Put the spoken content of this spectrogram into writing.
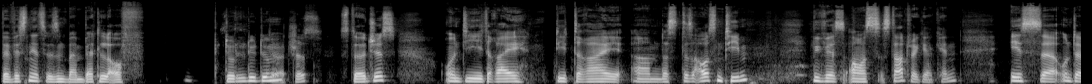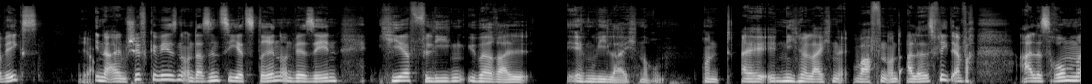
Wir wissen jetzt, wir sind beim Battle of Sturgis. Sturgis. Und die drei, die drei, ähm, das, das Außenteam, wie wir es aus Star Trek erkennen, ist äh, unterwegs ja. in einem Schiff gewesen und da sind sie jetzt drin und wir sehen, hier fliegen überall irgendwie Leichen rum. Und äh, nicht nur Leichen, Waffen und alles. Es fliegt einfach alles rum.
